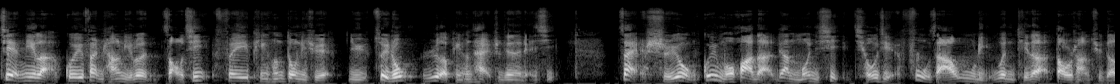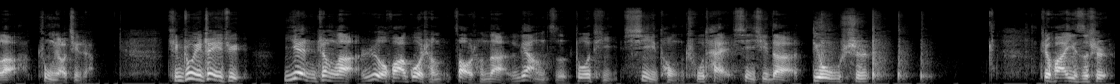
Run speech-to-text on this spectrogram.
建立了规范场理论早期非平衡动力学与最终热平衡态之间的联系，在使用规模化的量子模拟器求解复杂物理问题的道路上取得了重要进展。请注意这一句，验证了热化过程造成的量子多体系统初态信息的丢失。这话意思是，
